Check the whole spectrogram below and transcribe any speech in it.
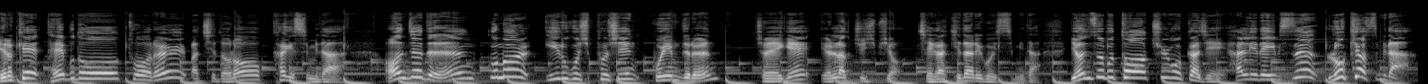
이렇게 대부도 투어를 마치도록 하겠습니다. 언제든 꿈을 이루고 싶으신 고임들은 저에게 연락 주십시오. 제가 기다리고 있습니다. 연수부터 출고까지 할리 데이비스 로키였습니다.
